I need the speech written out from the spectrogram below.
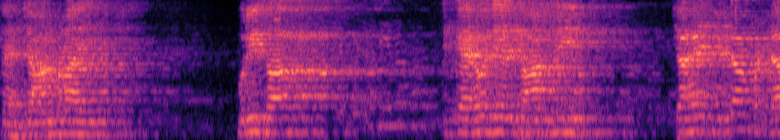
ਪਹਿਚਾਣ ਬਣਾਈ। ਪੁਰੀ ਸਾਹਿਬ ਇੱਕ ਇਹੋ ਜਿਹੇ ਇਨਸਾਨ ਸੀ ਚਾਹੇ ਜਿਹੜਾ ਵੱਡਾ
